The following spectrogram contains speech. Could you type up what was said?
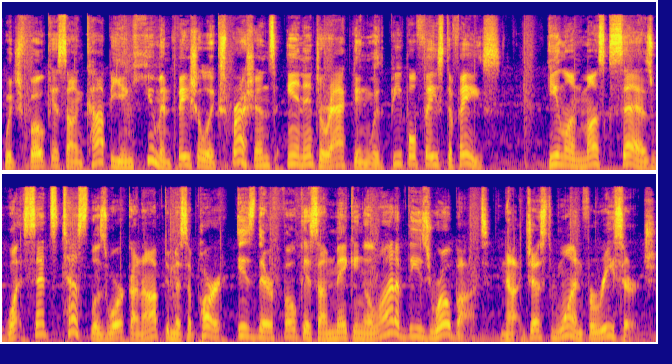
which focus on copying human facial expressions and interacting with people face to face. Elon Musk says what sets Tesla's work on Optimus apart is their focus on making a lot of these robots, not just one for research.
